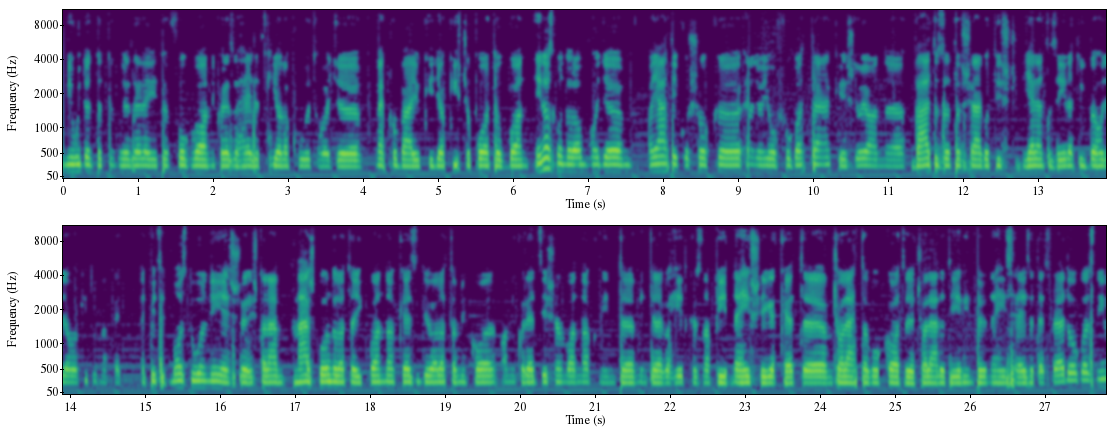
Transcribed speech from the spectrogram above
Mi úgy döntöttünk, hogy az elejétől fogva, amikor ez a helyzet kialakult, hogy megpróbáljuk így a kis csoportokban. Én azt gondolom, hogy a játékosok nagyon jól fogadták, és olyan változatosságot is jelent az életükbe, hogy ahol ki tudnak egy, egy picit mozdulni, és, és talán más gondolataik vannak ez idő alatt, amikor, amikor edzésen vannak, mint, mint tényleg a hétköznapi nehézségeket, családtagokat, vagy a családot érintő nehéz helyzetet feldolgozni.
